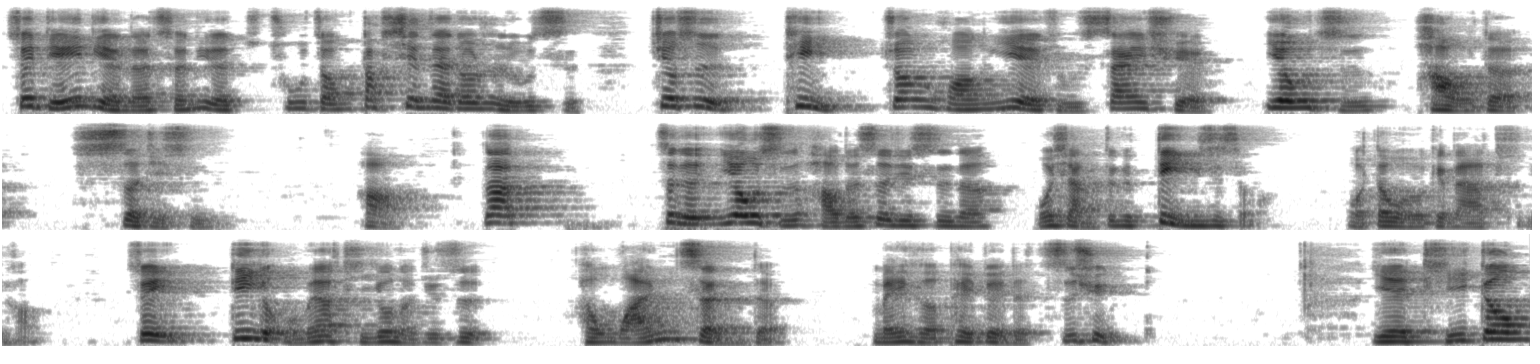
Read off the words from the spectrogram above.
所以点一点呢，成立的初衷到现在都是如此，就是替装潢业主筛选优质好的设计师。好，那这个优质好的设计师呢，我想这个定义是什么？我等会会跟大家提哈。所以第一个我们要提供的就是很完整的媒合配对的资讯，也提供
